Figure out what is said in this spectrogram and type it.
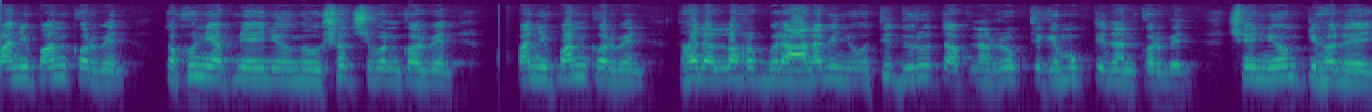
পানি পান করবেন, তখনই আপনি এই নিয়মে ঔষধ সেবন করবেন। পানি পান করবেন, তাহলে আল্লাহ রব্বুল্লাহ আলমিন অতি দ্রুত আপনার রোগ থেকে মুক্তি দান করবেন। সেই নিয়মটি হলো এই,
